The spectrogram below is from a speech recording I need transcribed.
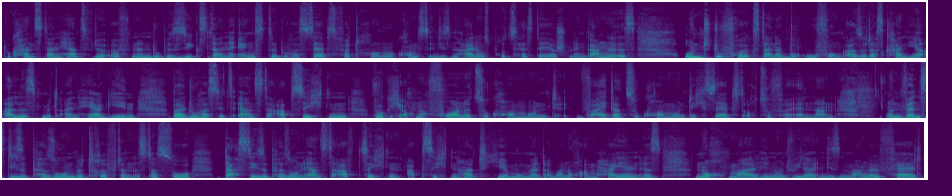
Du kannst dein Herz wieder öffnen, du besiegst deine Ängste, du hast Selbstvertrauen oder kommst in diesen Heilungsprozess, der ja schon in Gange ist und du folgst deiner Berufung. Also das kann hier alles mit einhergehen, weil du hast jetzt ernste Absichten, wirklich auch nach vorne zu kommen und weiterzukommen und dich selbst auch zu verändern. Und wenn es diese Person betrifft, dann ist das so, dass diese Person ernste Absichten, Absichten hat, hier im Moment aber noch am Heilen ist, nochmal hin und wieder in diesen Mangel fällt,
